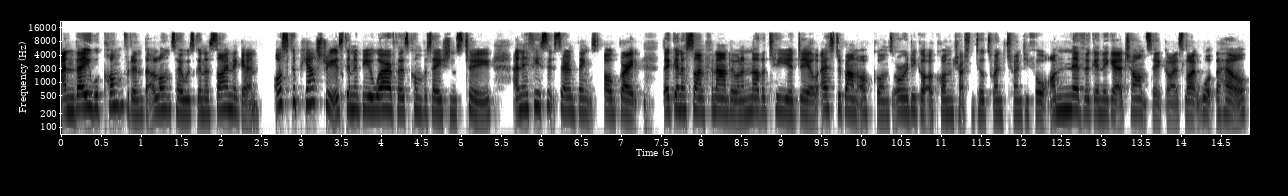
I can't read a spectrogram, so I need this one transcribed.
and they were confident that Alonso was going to sign again. Oscar Piastri is going to be aware of those conversations too. And if he sits there and thinks, "Oh, great, they're going to sign Fernando on another two-year deal," Esteban Ocon's already got a contract until 2024. I'm never going to get a chance here, guys. Like, what the hell?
